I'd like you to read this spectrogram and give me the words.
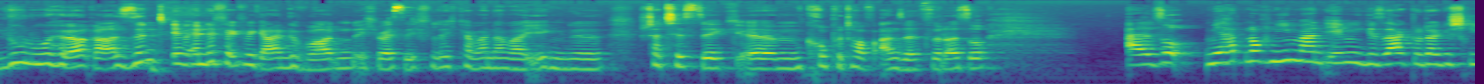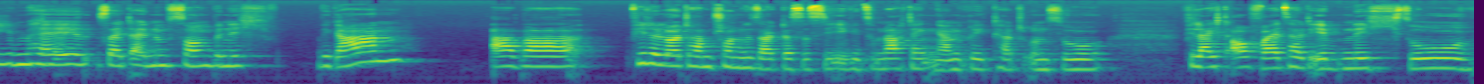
Lulu-Hörer sind im Endeffekt vegan geworden. Ich weiß nicht, vielleicht kann man da mal irgendeine Statistik-Gruppe ähm, drauf ansetzen oder so. Also, mir hat noch niemand irgendwie gesagt oder geschrieben, hey, seit deinem Song bin ich vegan. Aber viele Leute haben schon gesagt, dass es sie irgendwie zum Nachdenken angeregt hat und so. Vielleicht auch, weil es halt eben nicht so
